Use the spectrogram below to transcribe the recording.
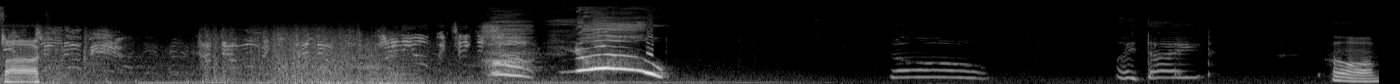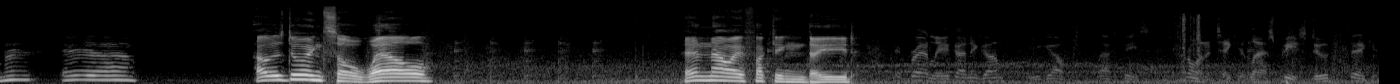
Fuck. no! No! I died. Oh man. Yeah. I was doing so well. And now I fucking died. Hey, Bradley, you got any gum? Here you go. Last piece. I don't want to take your last piece, dude. Take it.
